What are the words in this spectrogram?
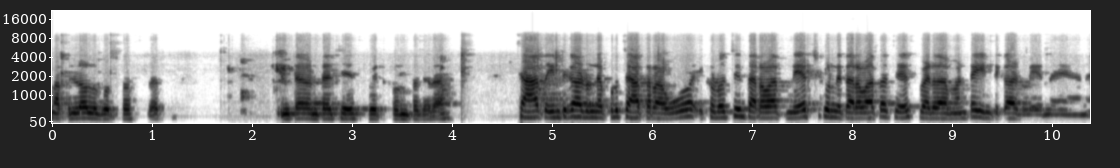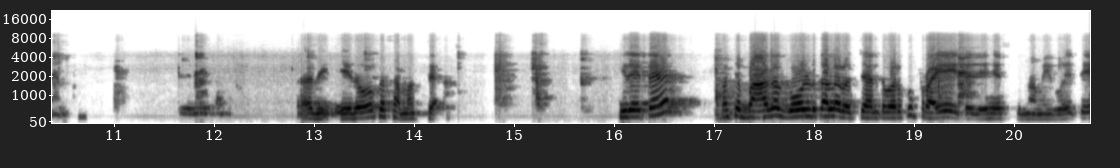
మా పిల్లలు గుర్తొస్తారు. ఇంటే ఉంటే చేసి పెట్టుకుంటారు కదా. చేత ఇంటికాడ ఉన్నప్పుడు చేత రావు. ఇక్కడ వచ్చిన తర్వాత నేర్చుకున్న తర్వాత చేసి పెడదామంటే ఇంటికాడ లేనే అని అది ఏదో ఒక సమస్య. ఇదైతే కొంచెం బాగా గోల్డ్ కలర్ వచ్చేంత వరకు ఫ్రై అయితే చేసేసుకున్నాం. ఇవైతే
